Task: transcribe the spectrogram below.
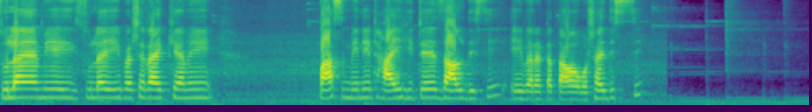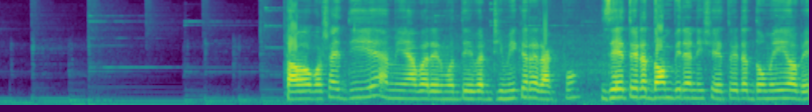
চুলায় আমি এই চুলায় এই পাশে রাখি আমি পাঁচ মিনিট হাই হিটে জাল দিছি। এইবার একটা তাওয়া বসাই দিচ্ছি। তাওয়া বসাই দিয়ে আমি আবার এর মধ্যে এবার ঢিমি করে রাখব। যেহেতু এটা দম বিরিয়ানি, সেহেতু এটা দমেই হবে।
